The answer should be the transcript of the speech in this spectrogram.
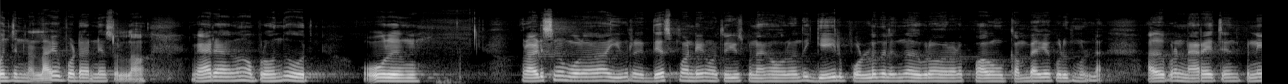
கொஞ்சம் நல்லாவே போட்டாருன்னே சொல்லலாம். வேறு யாரும் அப்புறம் வந்து ஒரு ஒரு ஒரு அடிஷ்னல் போலராக இவர் தேஷ்பாண்டேன்னு ஒருத்தர் யூஸ் பண்ணாங்க. அவர் வந்து கெயில் பொல்லதுலேருந்து அதுக்கப்புறம் அவரோட பாவம் கம்பேக்கே கொடுக்க முடியல. அதுக்கப்புறம் நிறைய சேஞ்ச் பண்ணி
